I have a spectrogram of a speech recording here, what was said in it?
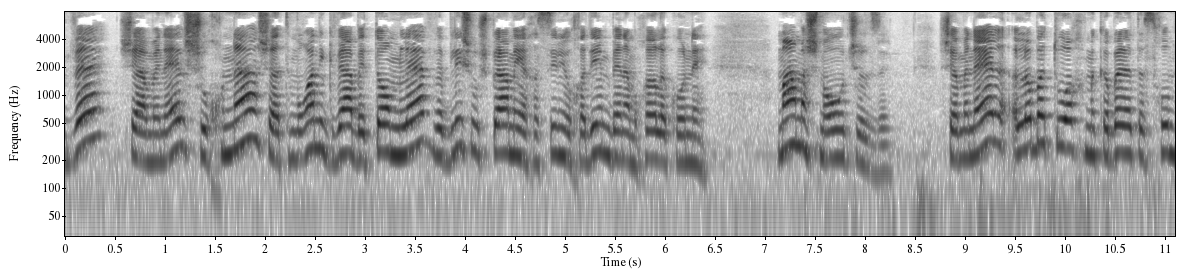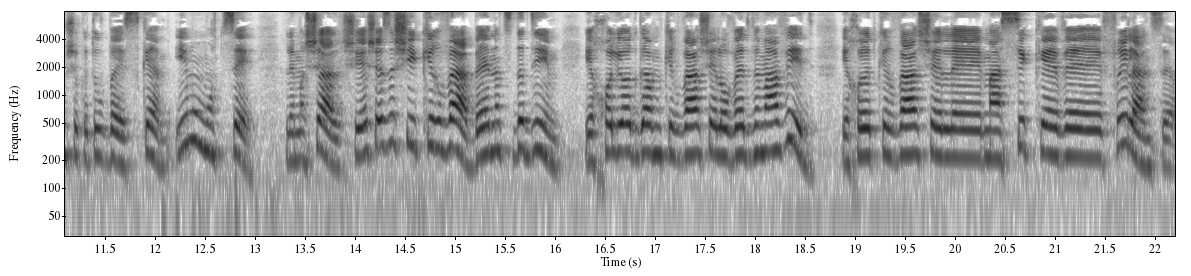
ושהמנהל שוכנע שהתמורה נקבעה בתום לב ובלי שהושפעה מיחסים מיוחדים בין המוכר לקונה. מה המשמעות של זה? שהמנהל לא בטוח מקבל את הסכום שכתוב בהסכם. אם הוא מוצא, למשל, שיש איזושהי קרבה בין הצדדים, יכול להיות גם קרבה של עובד ומעביד, יכול להיות קרבה של אה, מעסיק אה, ופרילנסר,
